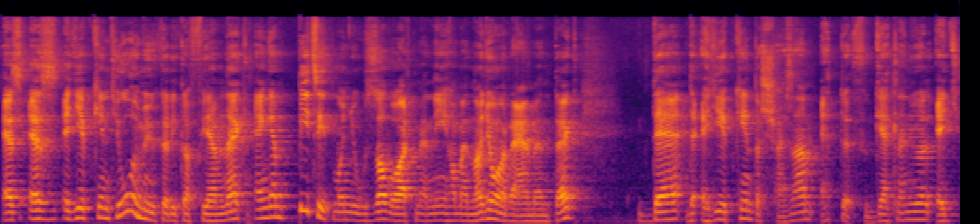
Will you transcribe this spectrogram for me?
ez, ez egyébként jól működik a filmnek, engem picit mondjuk zavart, mert néha már nagyon rámentek, de, de egyébként a Shazam ettől függetlenül egy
